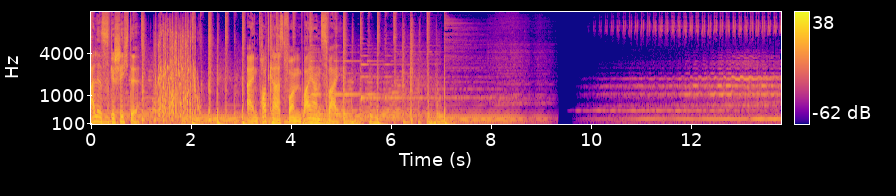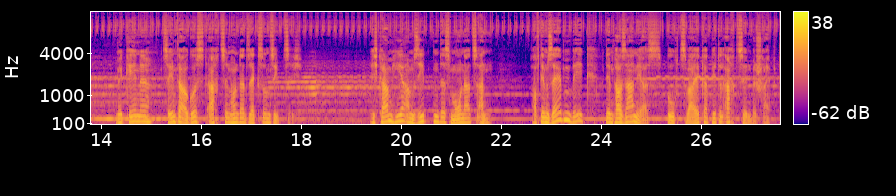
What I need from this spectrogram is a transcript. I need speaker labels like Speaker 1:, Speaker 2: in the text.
Speaker 1: Alles Geschichte. Ein Podcast von Bayern 2.
Speaker 2: Mykene, 10. August 1876. Ich kam hier am 7. des Monats an. Auf demselben Weg, den Pausanias, Buch 2, Kapitel 18 beschreibt.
